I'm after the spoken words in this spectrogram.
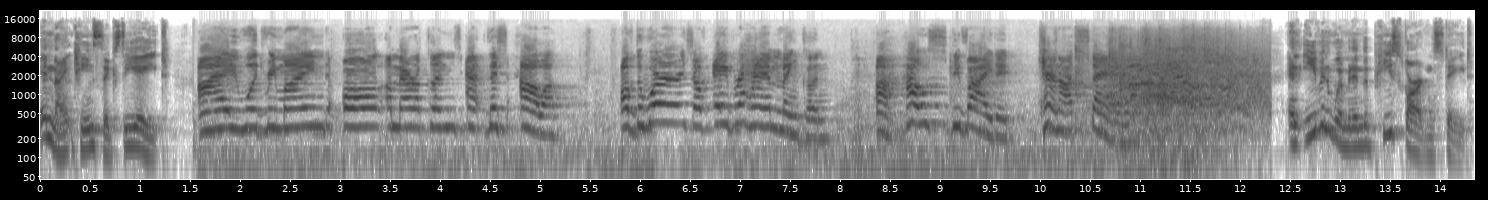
in 1968. I would remind all Americans at this hour of the words of Abraham Lincoln a house divided cannot stand. And even women in the Peace Garden state,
